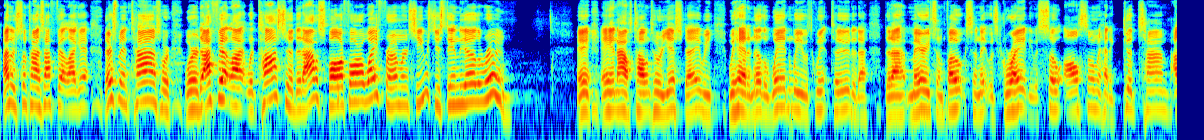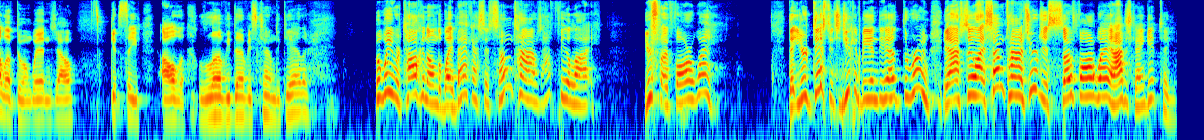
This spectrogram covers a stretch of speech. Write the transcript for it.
I know sometimes I felt like that. There's been times where, where I felt like with Tasha that I was far, far away from her and she was just in the other room. And, and I was talking to her yesterday. We, we had another wedding we was went to that I, that I married some folks, and it was great. It was so awesome. We had a good time. I love doing weddings, y'all. Get to see all the lovey-doveys come together. But we were talking on the way back. I said, sometimes I feel like you're so far away that you're distant and you can be in the uh, other room. Yeah, I feel like sometimes you're just so far away and I just can't get to you.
